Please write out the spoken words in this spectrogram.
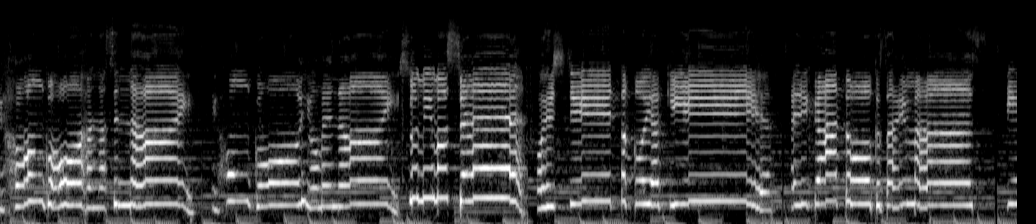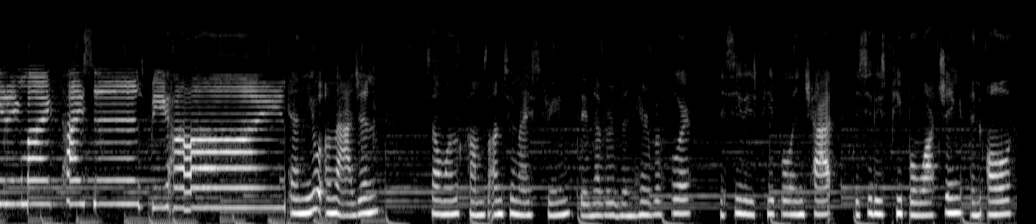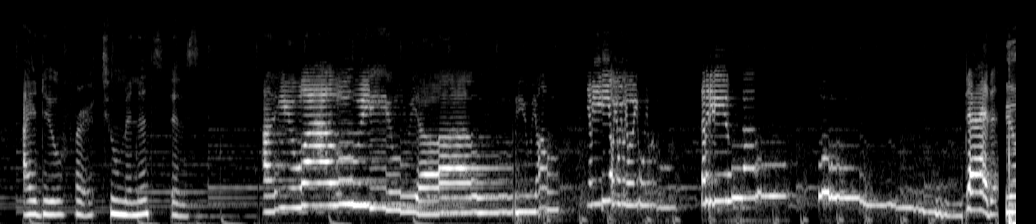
日本語を話せない日本語を読めないすみません美味しいたこ焼きありがとうございます Beating Mike Tyson's behind Can you imagine? Someone comes onto my stream, they've never been here before, they see these people in chat, they see these people watching, and all I do for two minutes is あいうわういうや Dead.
